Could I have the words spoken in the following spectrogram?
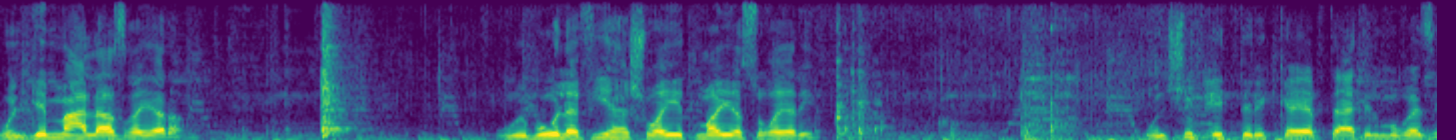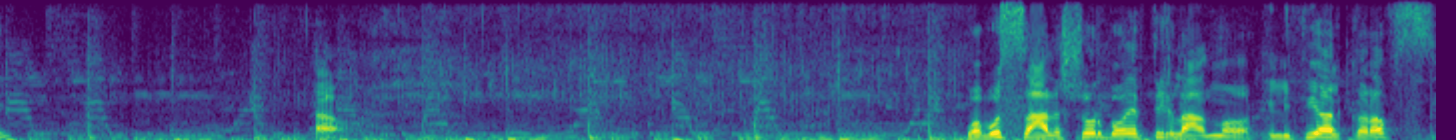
ونجيب معلقه صغيرة. وبولة فيها شوية مية صغيرين. ونشوف إيه التركاية بتاعت المغازي. آه. وابص على الشوربة وهي بتغلي على النار اللي فيها الكرفس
